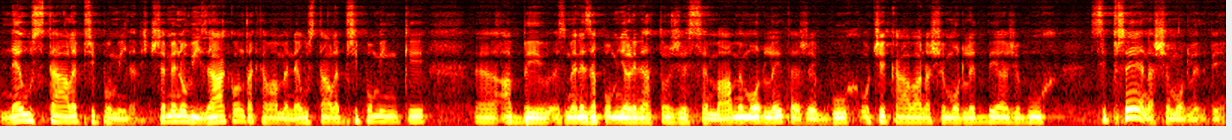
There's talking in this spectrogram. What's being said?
neustále připomínat. Když čteme nový zákon, tak tam máme neustále připomínky, eh, aby jsme nezapomněli na to, že se máme modlit a že Bůh očekává naše modlitby a že Bůh si přeje naše modlitby.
